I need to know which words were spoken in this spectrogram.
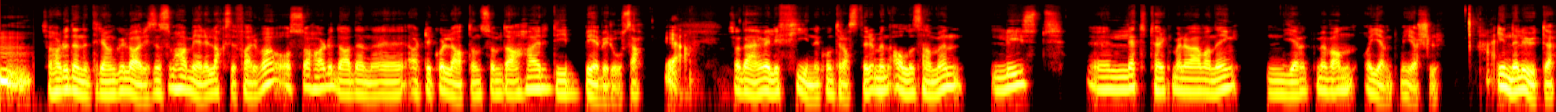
Mm. Så har du denne triangularisen som har mer laksefarva, og så har du da denne articulataen som da har de babyrosa. Ja. Så det er veldig fine kontraster, men alle sammen lyst, eh, lett tørk mellom hver vanning, jevnt med vann og jevnt med gjødsel. Inne eller ute.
